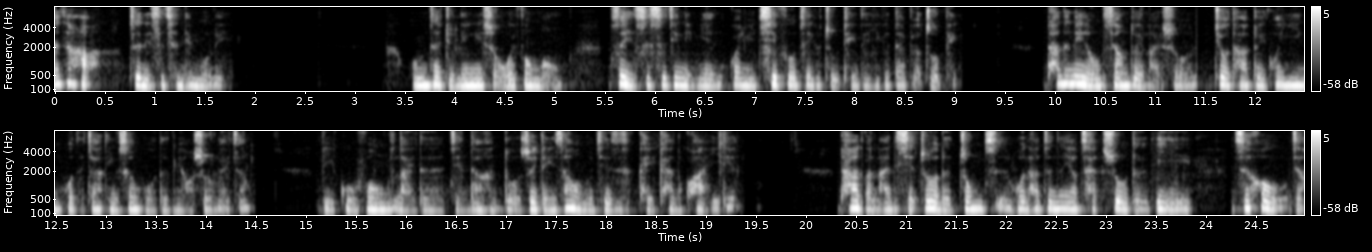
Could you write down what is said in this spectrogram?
大家好，这里是陈天茉莉。我们再举另一首《微风盟》，这也是《诗经》里面关于弃妇这个主题的一个代表作品。它的内容相对来说，就它对婚姻或者家庭生活的描述来讲，比古风来的简单很多。所以等一下我们其实可以看得快一点。他本来写作的宗旨，或者他真正要阐述的意义，之后讲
